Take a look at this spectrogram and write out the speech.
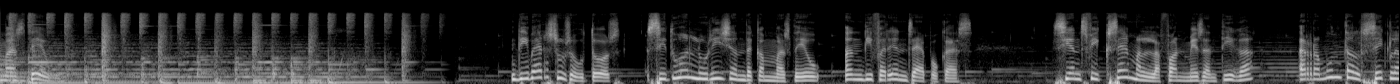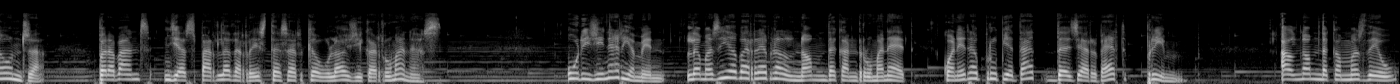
Masdeu. Diversos autors situen l'origen de Can Masdeu en diferents èpoques. Si ens fixem en la font més antiga, es remunta al segle XI, però abans ja es parla de restes arqueològiques romanes. Originàriament, la masia va rebre el nom de Can Romanet quan era propietat de Gerbert Prim. El nom de Can Masdeu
